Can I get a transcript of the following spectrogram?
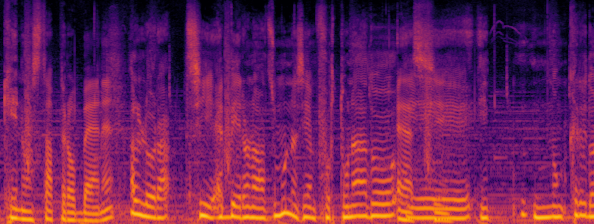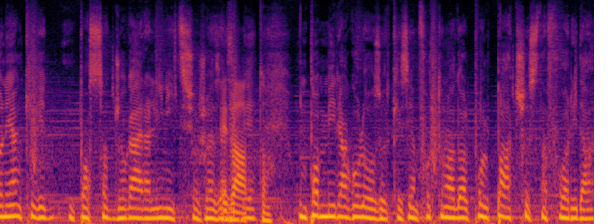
che non sta però bene. Allora, sì, è vero, no, Azmoun si è infortunato Eh, e, e non credo neanche che possa giocare all'inizio, cioè sarebbe Esatto. un po' miracoloso perché si è infortunato al polpaccio e sta fuori da,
